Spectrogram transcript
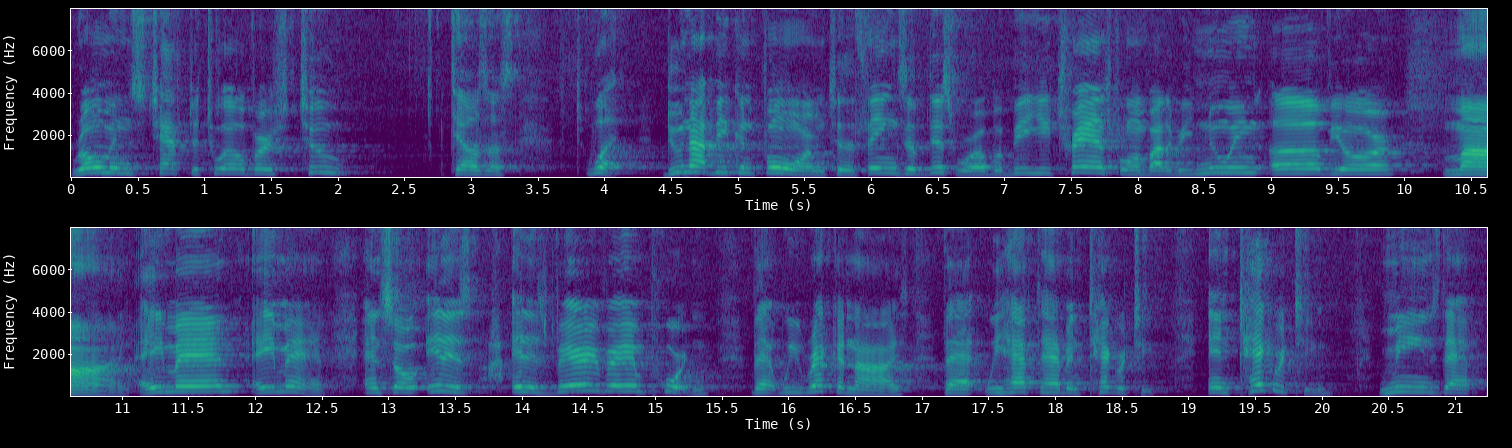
Romans chapter 12, verse 2 tells us what? Do not be conformed to the things of this world, but be ye transformed by the renewing of your mind. Amen. Amen. And so it is it is very very important that we recognize that we have to have integrity. Integrity means that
